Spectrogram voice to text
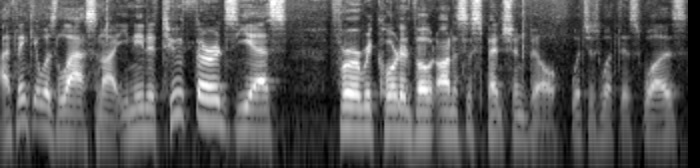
I think it was last night. You needed two-thirds yes for a recorded vote on a suspension bill, which is what this was.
